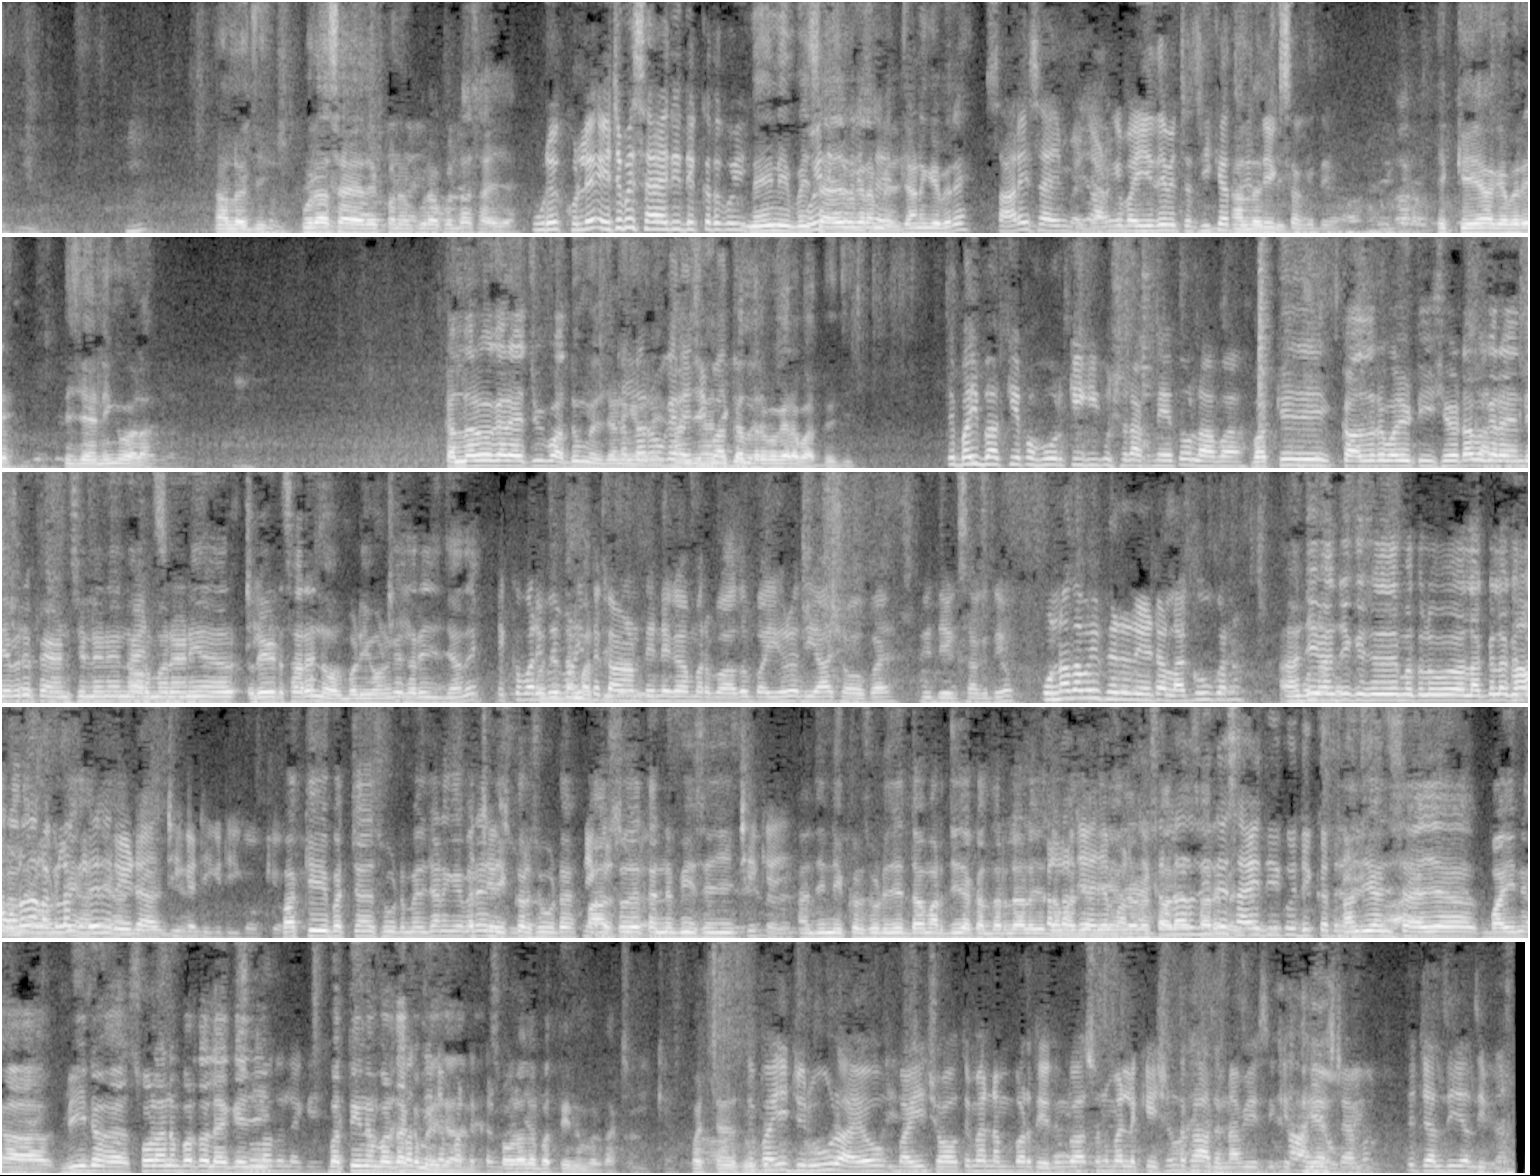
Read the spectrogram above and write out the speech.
ਆ ਲਓ ਜੀ ਪੂਰਾ ਸਾਈਜ਼ ਦੇਖੋ ਨਾ ਪੂਰਾ ਖੁੱਲਾ ਸਾਈਜ਼ ਹੈ ਪੂਰੇ ਖੁੱਲੇ ਇਹ ਚ ਬਈ ਸਾਈਜ਼ ਦੀ ਦਿੱਕਤ ਕੋਈ? ਨਹੀਂ ਨਹੀਂ ਬਈ ਸਾਈਜ਼ ਵਗੈਰਾ ਮਿਲ ਜਾਣਗੇ ਵੀਰੇ। ਸਾਰੇ ਸਾਈਜ਼ ਮਿਲ ਜਾਣਗੇ ਬਾਈ ਇਹਦੇ ਵਿੱਚ ਠੀਕ ਹੈ ਤੁਸੀਂ ਦੇਖ ਸਕਦੇ ਹੋ? ਇੱਕ ਇਹ ਆ ਗਿਆ ਵੀਰੇ ਡਿਜ਼ਾਈਨਿੰਗ ਵਾਲਾ। ਕਲਰ ਵਗੈਰਾ ਇਹ ਚ ਵੀ ਵਾਧੂ ਮਿਲ ਜਾਣਗੇ ਵਗੈਰਾ ਹਾਂਜੀ ਹਾਂਜੀ ਕਲਰ ਵਗੈਰਾ ਵਾਧੂ ਜੀ। ਤੇ ਬਾਈ ਬਾਕੀ ਆਪਾਂ ਹੋਰ ਕੀ ਕੀ ਕੁਝ ਰੱਖਦੇ ਆ ਇਹ ਤੋਂ ਇਲਾਵਾ? ਬਾਕੀ ਕਲਰ ਵਾਲੀ ਟੀ-ਸ਼ਰਟਾਂ ਵਗੈਰਾ ਜਾਂਦੇ ਵੀਰੇ ਫੈਂਸੀ ਲੈਣੇ ਨਾਰਮਲ ਰਹਿਣੀਆਂ ਰੇਟ ਸਾਰੇ ਨਾਰਮਲ ਹੀ ਹੋਣਗੇ ਸਾਰੇ ਚੀਜ਼ਾਂ ਦੇ। ਇੱਕ ਵਾਰੀ ਵੀ ਮਾੜੀ ਦੁਕਾਨ ਤੇ ਨਿਗਾਹ ਮਰਵਾ ਦਿਓ ਬਾਈ ਹੋਰਾਂ ਦੀ ਆਹ ਸ਼ਾਪ ਹੈ ਤੁਸੀਂ ਦੇਖ ਸਕਦੇ ਹੋ। ਉਹਨਾਂ ਦਾ ਵੀ ਫਿਰ ਰੇਟ ਅਲੱਗ ਹੋਊਗਾ ਨਾ? ਹਾਂਜੀ ਹਾਂਜੀ ਕਿਸੇ ਦੇ ਮਤਲਬ ਅਲੱਗ-ਅਲੱਗ ਤਰ੍ਹਾਂ ਉਹਨਾਂ ਦਾ ਦੇ ਅਲੱਗ ਹੋਣਗੇ। ਅਲੱਗ ਰੇਟ ਆ। ਠੀਕ ਹੈ ਠੀਕ ਹੈ ਠੀਕ ਓਕੇ ਬਾਕੀ ਬੱਚਿਆਂ ਦੇ ਸੂਟ ਮਿਲ ਜਾਣਗੇ ਵੀਰੇ ਨਿੱਕਰ ਸੂਟ। 500 ਦੇ ਤਿੰਨ ਪੀਸ ਜੀ। ਠੀਕ ਹੈ ਜੀ। ਹਾਂਜੀ ਨਿੱਕਰ ਸੂਟ ਜਿੱਦਾਂ ਮਰਜ਼ੀ ਦਾ ਕਲਰ ਲੈ ਲਓ ਜਿੱਦਾਂ ਮਰਜ਼ੀ ਕਲਰ ਦੀ ਸਾਈਜ਼ ਦੀ ਕੋਈ ਦਿੱਕਤ ਨਹੀਂ। ਹਾਂਜੀ ਹਾਂਜੀ ਸਾਈਜ਼ 22 20 16 ਨੰਬਰ ਤੋਂ ਲੈ ਕੇ ਜੀ। 16 ਤੋਂ ਲੈ ਕੇ। 32 ਨੰਬਰ ਤੱਕ ਮਿਲ ਜਾਣਗੇ 16 ਤੋਂ 32 ਨੰਬਰ ਤੱਕ। ਬੱਚਿਆਂ ਦੇ ਤੇ ਸੂਟ ਬਾਈ ਜਰੂਰ ਆਇਓ ਬਾਈ ਸ਼ਾਪ ਤੇ ਮੈਂ ਨੰਬਰ ਦੇ ਦੂੰਗਾ ਤੁਹਾਨੂੰ ਮੈਂ ਲੋਕੇਸ਼ਨ ਦਿਖਾ ਦਿੰਦਾ ਵੀ ਅਸੀਂ ਕਿੱਥੇ ਆ ਇਸ ਟਾਈਮ ਤੇ ਜਲਦੀ ਜਲਦੀ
